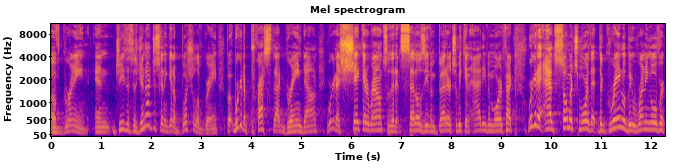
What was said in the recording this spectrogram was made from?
of grain. And Jesus says, You're not just going to get a bushel of grain, but we're going to press that grain down. We're going to shake it around so that it settles even better, so we can add even more. In fact, we're going to add so much more that the grain will be running over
